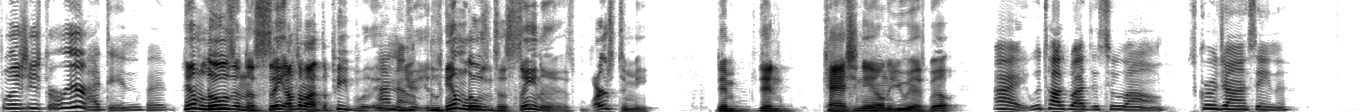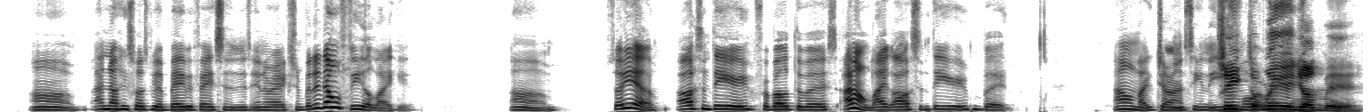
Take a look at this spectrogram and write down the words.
push his career. I didn't, but him losing to Cena, I'm talking about the people. I know. You- him losing to Cena is worse to me than than cashing in on the U.S. belt. all right, we talked about this too long. Screw John Cena. Um, I know he's supposed to be a baby face in this interaction, but it don't feel like it. Um, so yeah, Austin Theory for both of us. I don't like Austin Theory, but I don't like John Cena. Cheat to right win, now. young man.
